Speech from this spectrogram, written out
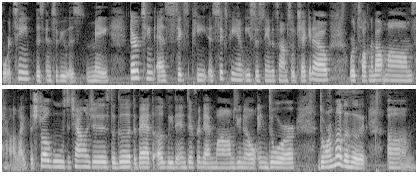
14th. This interview is May 13th at 6 p at 6 p.m. Eastern Standard Time. So check it out. We're talking about moms, how like the struggles, the challenges, the good, the bad, the ugly, the indifferent that moms, you know, endure during motherhood. Um,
